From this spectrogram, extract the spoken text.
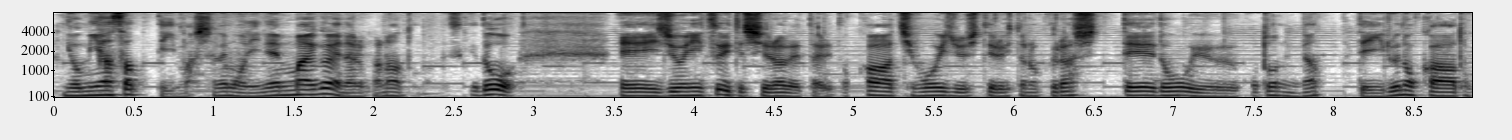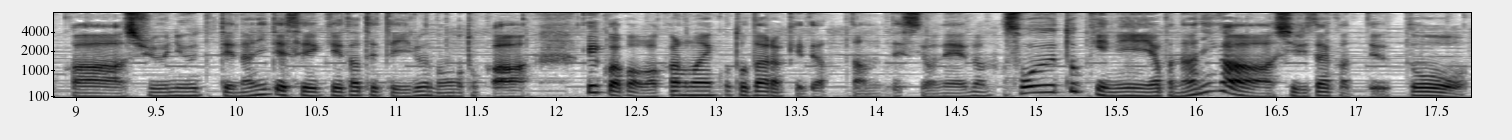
読み漁っていましたね。もう2年前ぐらいになるかなと思うんですけど、え移住について調べたりとか、地方移住してる人の暮らしってどういうことになっているのかとか、収入って何で生計立てているのとか、結構やっぱわからないことだらけだったんですよね。そういう時にやっぱ何が知りたいかっていうと、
